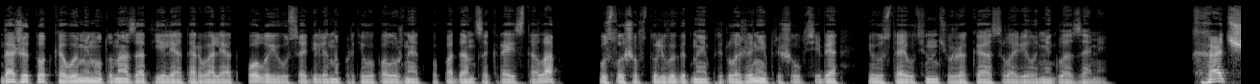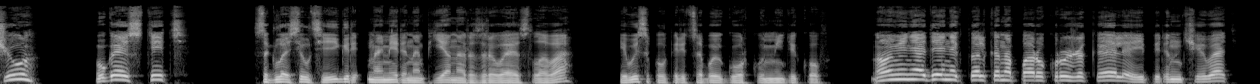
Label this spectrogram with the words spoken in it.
Даже тот, кого минуту назад еле оторвали от пола и усадили на противоположный от попаданца край стола, услышав столь выгодное предложение, пришел в себя и уставился на чужака соловелыми глазами. «Хочу угостить!» — согласился Игорь, намеренно пьяно разрывая слова, и высыпал перед собой горку медиков. «Но у меня денег только на пару кружек Эля и переночевать».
